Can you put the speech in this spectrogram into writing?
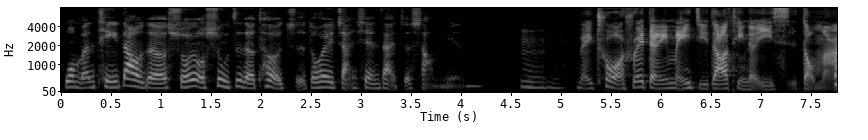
我们提到的所有数字的特质都会展现在这上面。嗯，没错，所以等于每一集都要听的意思，懂吗？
